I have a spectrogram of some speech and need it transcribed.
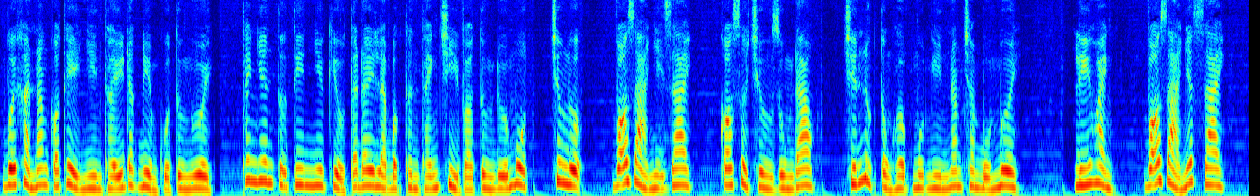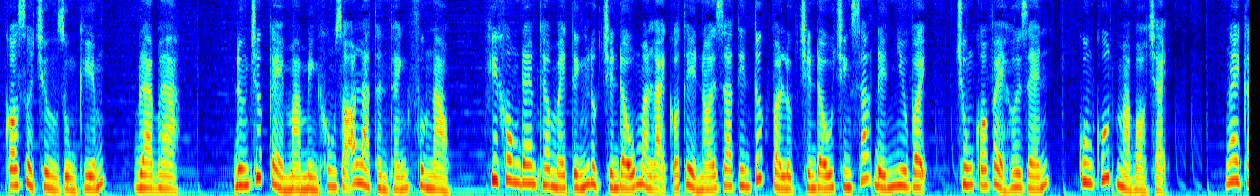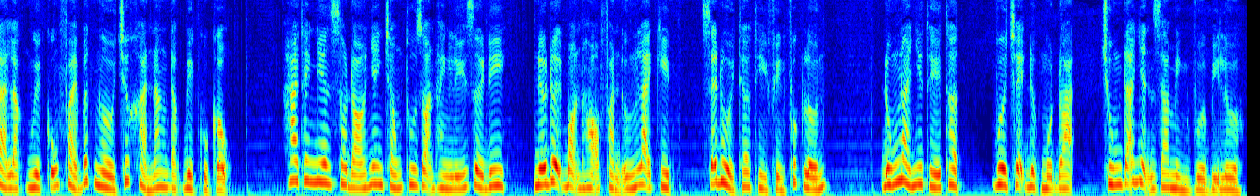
Với khả năng có thể nhìn thấy đặc điểm của từng người, thanh niên tự tin như kiểu ta đây là bậc thần thánh chỉ vào từng đứa một, Trương Lượng, võ giả nhị giai, có sở trường dùng đao, chiến lược tổng hợp 1540. Lý Hoành, võ giả nhất giai, có sở trường dùng kiếm, bla bla. Đứng trước kẻ mà mình không rõ là thần thánh phương nào, khi không đem theo máy tính lực chiến đấu mà lại có thể nói ra tin tức và lực chiến đấu chính xác đến như vậy, chúng có vẻ hơi rén, cun cút mà bỏ chạy. Ngay cả Lạc Nguyệt cũng phải bất ngờ trước khả năng đặc biệt của cậu. Hai thanh niên sau đó nhanh chóng thu dọn hành lý rời đi, nếu đợi bọn họ phản ứng lại kịp, sẽ đuổi theo thì phiền phức lớn. Đúng là như thế thật, vừa chạy được một đoạn, chúng đã nhận ra mình vừa bị lừa.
